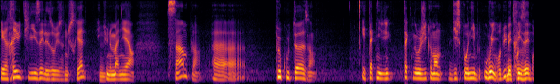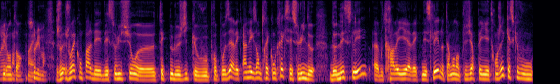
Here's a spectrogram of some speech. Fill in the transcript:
et réutiliser les eaux industrielles est mhm. une manière simple, euh, peu coûteuse et technique technologiquement disponible aujourd'hui. Oui, maîtrisé depuis longtemps. Absolument. Je, voudrais qu'on parle des, solutions euh, technologiques que vous proposez avec un exemple très concret, c'est celui de, de Nestlé. Euh, vous travaillez avec Nestlé, notamment dans plusieurs pays étrangers. Qu'est-ce que vous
